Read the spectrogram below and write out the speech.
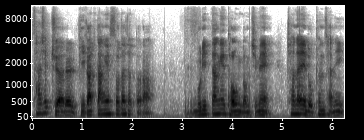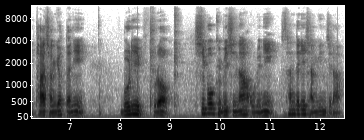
40주야를 비가 땅에 쏟아졌더라. 물이 땅에 더욱 넘침에 천하의 높은 산이 다 잠겼더니 물이 불어 15규빗이나 오르니 산들이 잠긴지라.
